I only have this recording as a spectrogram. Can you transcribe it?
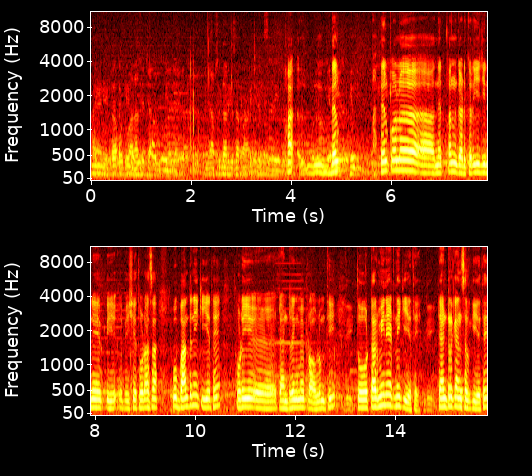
हाईवे का वो दोबारा से चालू किया जाएगा हाँ बिल बिल्कुल नितिन गडकरी जी ने पी- पीछे थोड़ा सा वो बंद नहीं किए थे थोड़ी टेंडरिंग में प्रॉब्लम थी तो टर्मिनेट नहीं किए थे टेंडर कैंसिल किए थे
